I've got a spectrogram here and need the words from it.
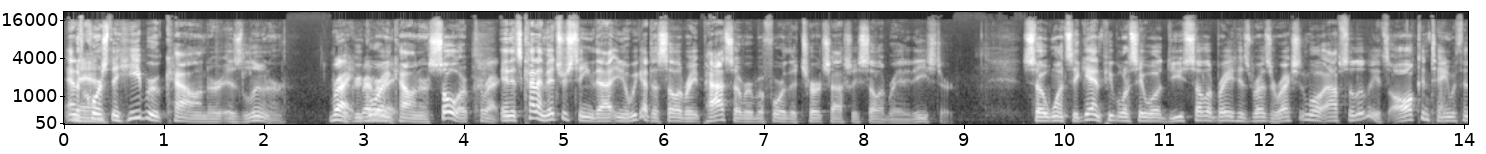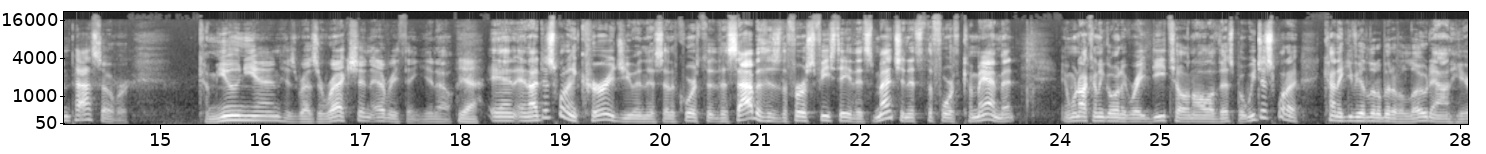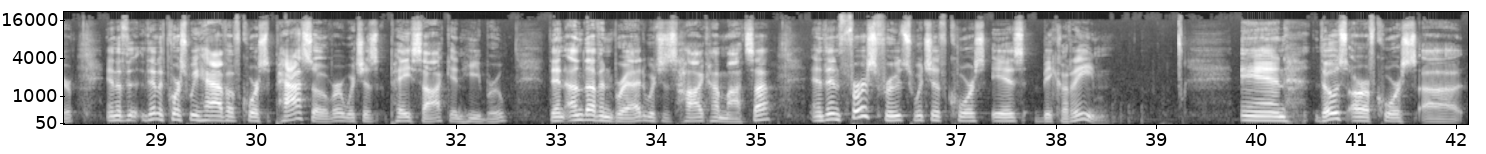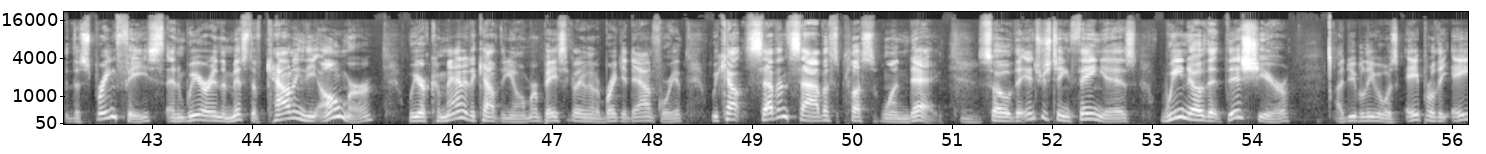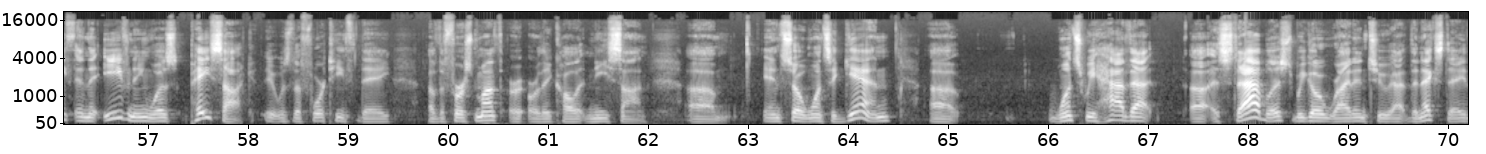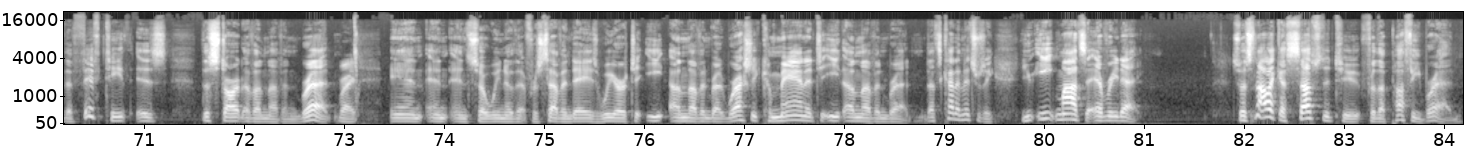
and Man. of course, the Hebrew calendar is lunar. Right. The Gregorian right, right. calendar is solar. Correct. And it's kind of interesting that, you know, we got to celebrate Passover before the church actually celebrated Easter. So once again, people want to say, well, do you celebrate his resurrection? Well, absolutely. It's all contained within Passover. Communion, his resurrection, everything, you know. Yeah. And and I just want to encourage you in this. And of course, the, the Sabbath is the first feast day that's mentioned. It's the fourth commandment and we're not going to go into great detail on all of this, but we just want to kind of give you a little bit of a lowdown here. And then, of course, we have, of course, Passover, which is Pesach in Hebrew, then unleavened bread, which is Hag HaMatzah, and then first fruits, which of course is Bikurim. And those are, of course, uh, the spring feasts, and we are in the midst of counting the Omer. We are commanded to count the Omer. Basically, I'm going to break it down for you. We count seven Sabbaths plus one day. So the interesting thing is, we know that this year, I do believe it was April the 8th and the evening, was Pesach. It was the 14th day of the first month, or, or they call it Nisan. Um, and so, once again, uh, once we have that uh, established, we go right into at the next day. The fifteenth is the start of unleavened bread. Right. And and and so we know that for seven days we are to eat unleavened bread. We're actually commanded to eat unleavened bread. That's kind of interesting. You eat matzah every day, so it's not like a substitute for the puffy bread.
